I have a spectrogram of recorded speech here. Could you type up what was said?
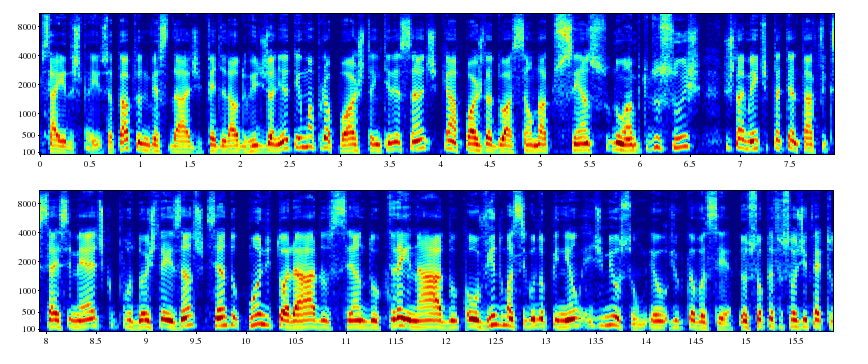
saídas para isso. A própria Universidade Federal do Rio de Janeiro tem uma proposta interessante, que é uma pós-graduação lato senso no âmbito do SUS, justamente para tentar fixar esse médico por dois, três anos, sendo monitorado, sendo treinado, ouvindo uma segunda opinião. Edmilson, eu digo para você, eu sou professor de infectologia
